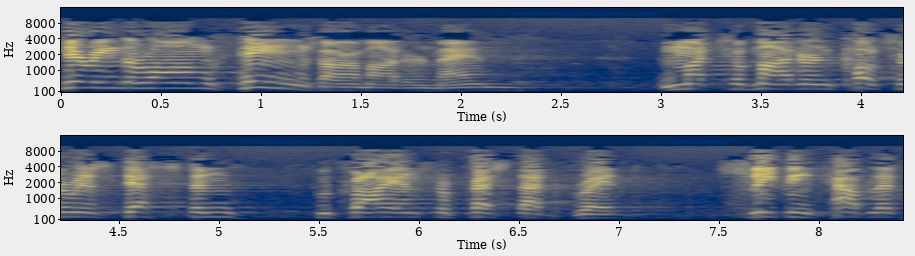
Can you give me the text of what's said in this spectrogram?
fearing the wrong things, our modern man. And much of modern culture is destined to try and suppress that dread. Sleeping tablets,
